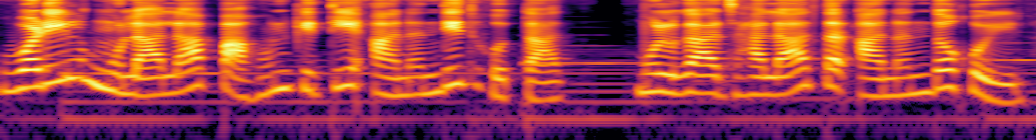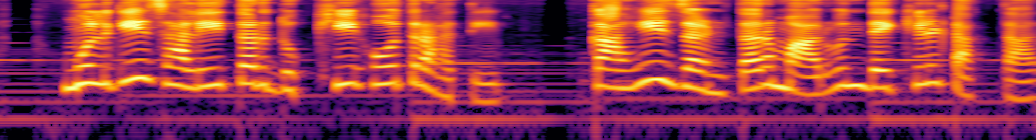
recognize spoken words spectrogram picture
वडील मुलाला पाहून किती आनंदित होतात. मुलगा झाला तर आनंद होईल. मुलगी झाली तर दुःखी होत राहतील. काही जण तर मारून देखील टाकतात.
